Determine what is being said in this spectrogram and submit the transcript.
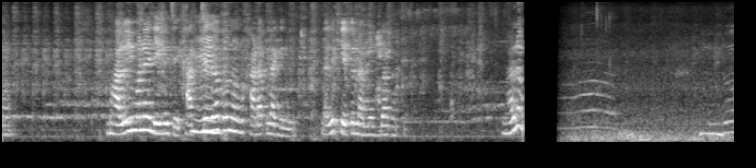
না। ভালোই মনে হয় লেগেছে। খাচ্ছে যখন ওর খারাপ লাগেনি। নাহলে খেত না মুখ বাঁকাতে ভালো। লুডো।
